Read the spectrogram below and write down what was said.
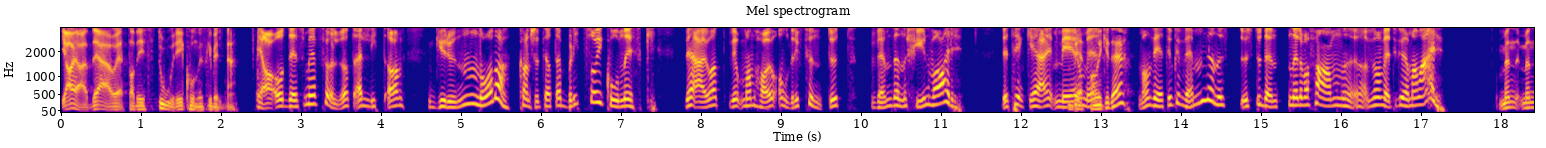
Ja, ja, det er jo et av de store ikoniske bildene. Ja, og det som jeg føler at er litt av grunnen nå, da, kanskje til at det er blitt så ikonisk, det er jo at man har jo aldri funnet ut hvem denne fyren var. Det tenker jeg mer Vet og mer. man ikke det? Man vet jo ikke hvem denne studenten, eller hva faen Man vet jo ikke hvem han er. Men, men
